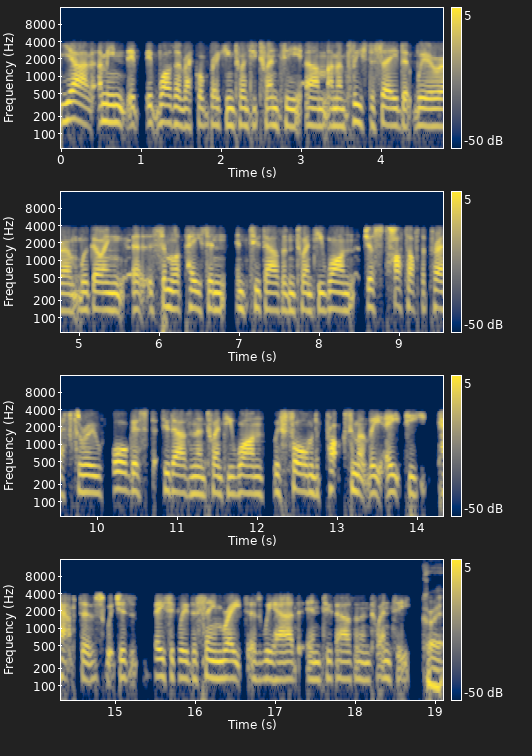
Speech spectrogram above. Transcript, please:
Yeah, I mean, it, it was a record-breaking 2020, um, and I'm pleased to say that we're um, we're going at a similar pace in, in 2021. Just hot off the press through August 2021, we've formed approximately 80 captives, which is basically the same rate as we had in 2020. Great.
